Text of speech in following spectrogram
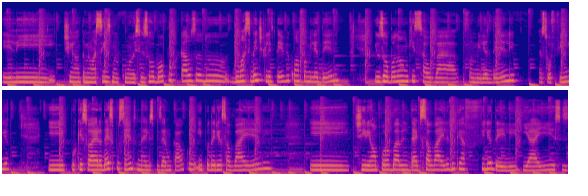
ele tinha também uma cisma com esses robôs por causa do, de um acidente que ele teve com a família dele. E os robôs não quis salvar a família dele, a sua filha, e porque só era 10%, né? Eles fizeram um cálculo e poderia salvar ele e teriam a probabilidade de salvar ele do que a filha dele. E aí esses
